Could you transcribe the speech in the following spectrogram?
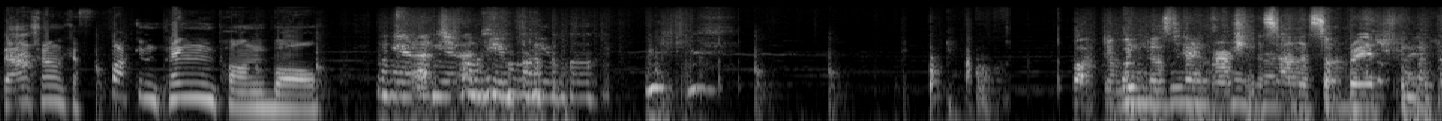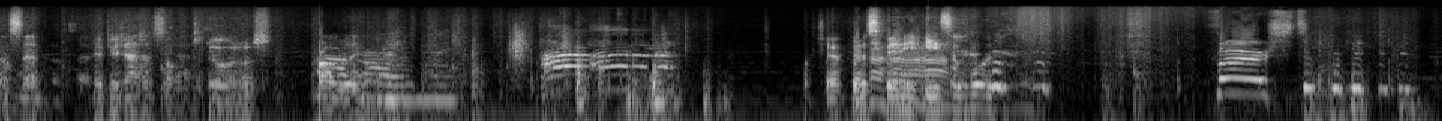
Bounce around like a fucking ping pong ball. Yeah, that's yeah, But the Windows 10 version is on its upgrade from Windows 7. Maybe that has something to do with it. Probably. Ah, Watch out for the spinny piece of wood. First!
